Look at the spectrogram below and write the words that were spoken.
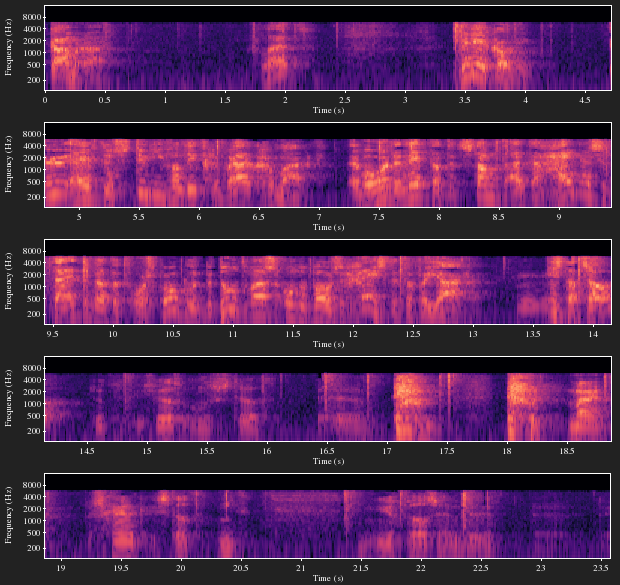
Camera. Geluid. Meneer Koning, u heeft een studie van dit gebruik gemaakt. En we hoorden net dat het stamt uit de heidense tijd en dat het oorspronkelijk bedoeld was om de boze geesten te verjagen. Is dat zo? Dat is wel ondersteld. Eh, maar waarschijnlijk is dat niet. In ieder geval zijn de, eh, de,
